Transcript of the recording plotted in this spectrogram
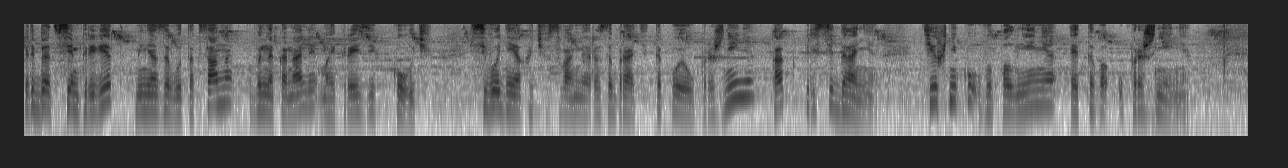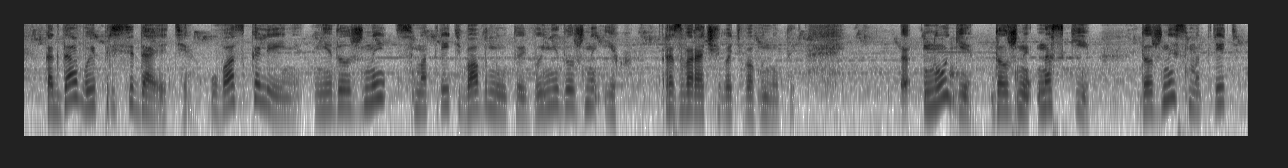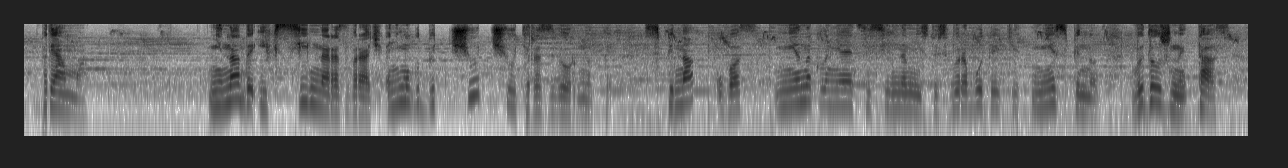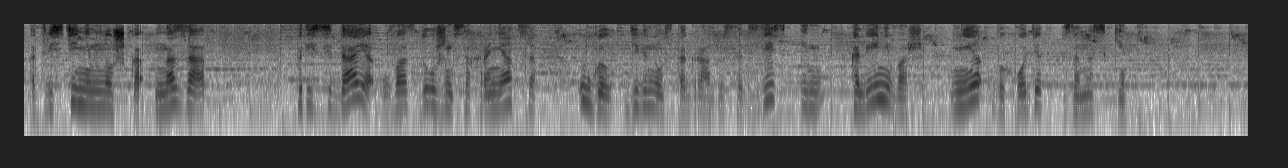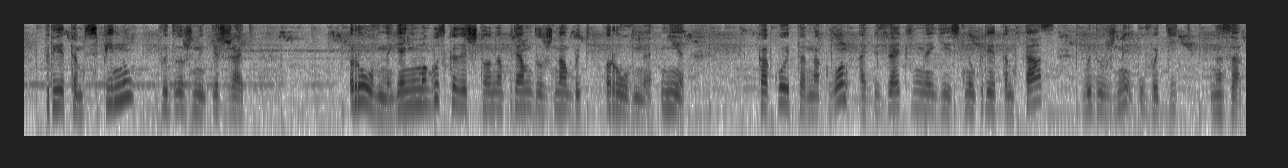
Ребят, всем привет! Меня зовут Оксана, вы на канале My Crazy Coach. Сегодня я хочу с вами разобрать такое упражнение, как приседание, технику выполнения этого упражнения. Когда вы приседаете, у вас колени не должны смотреть вовнутрь, вы не должны их разворачивать вовнутрь. Э, ноги должны, носки, должны смотреть прямо не надо их сильно разворачивать. Они могут быть чуть-чуть развернуты. Спина у вас не наклоняется сильно вниз. То есть вы работаете не спиной. Вы должны таз отвести немножко назад. Приседая, у вас должен сохраняться угол 90 градусов здесь. И колени ваши не выходят за носки. При этом спину вы должны держать ровно. Я не могу сказать, что она прям должна быть ровная. Нет, какой-то наклон обязательно есть, но при этом таз вы должны уводить назад.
